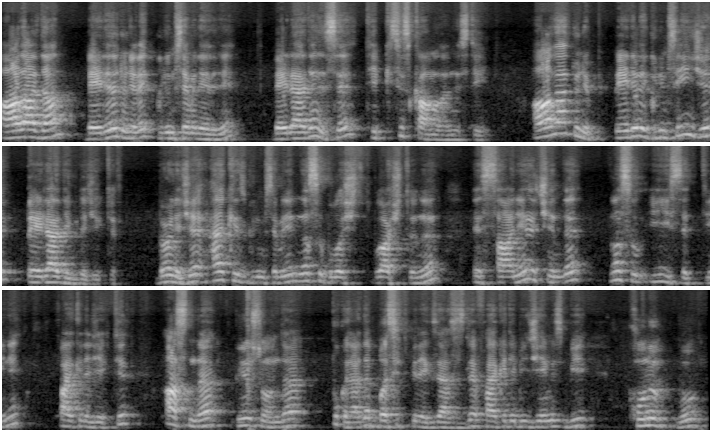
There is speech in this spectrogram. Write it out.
A'lardan B'lere dönerek gülümsemelerini, B'lerden ise tepkisiz kalmalarını isteyin. A'lar dönüp B'lere gülümseyince B'ler de gülecektir. Böylece herkes gülümsemenin nasıl bulaş, bulaştığını ve saniyeler içinde nasıl iyi hissettiğini fark edecektir. Aslında günün sonunda bu kadar da basit bir egzersizle fark edebileceğimiz bir konu bu.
